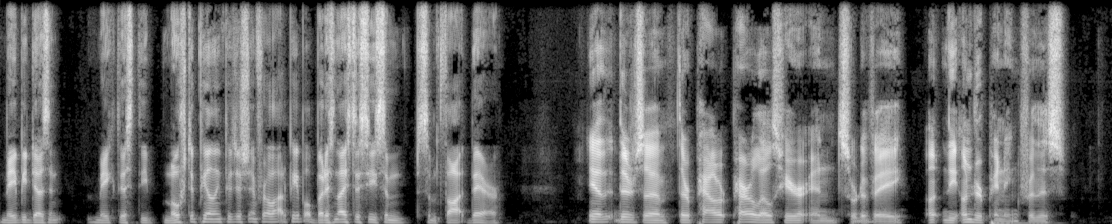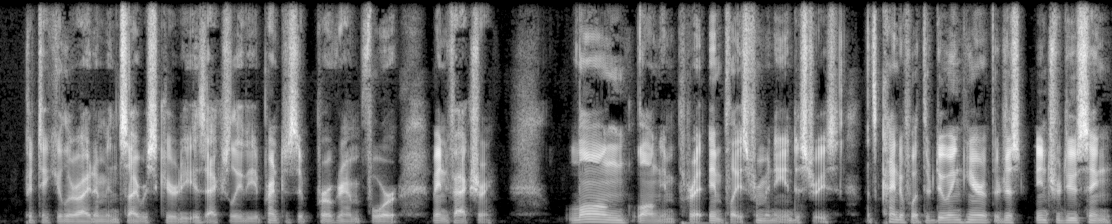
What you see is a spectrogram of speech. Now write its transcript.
maybe doesn't make this the most appealing position for a lot of people, but it's nice to see some some thought there. Yeah, there's a there are par- parallels here, and sort of a uh, the underpinning for this particular item in cybersecurity is actually the apprenticeship program for manufacturing. Long, long in, in place for many industries. That's kind of what they're doing here. They're just introducing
